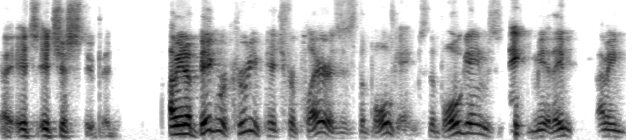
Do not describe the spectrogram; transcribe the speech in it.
it's it's just stupid I mean, a big recruiting pitch for players is the bowl games. The bowl games, they, they I mean,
